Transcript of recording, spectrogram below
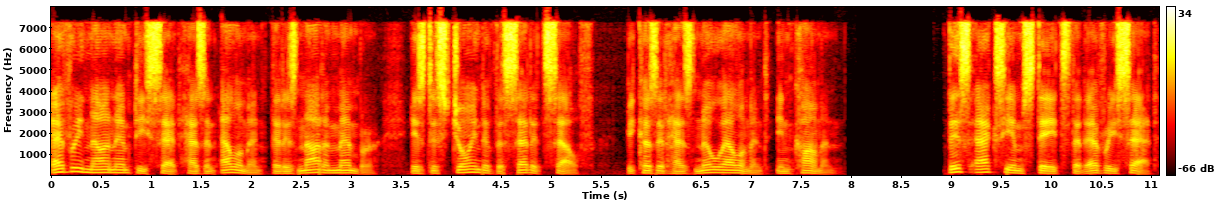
Every non-empty set has an element that is not a member, is disjoined of the set itself, because it has no element in common. This axiom states that every set,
